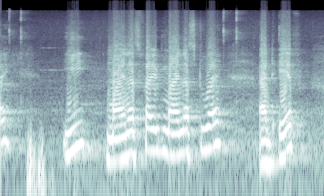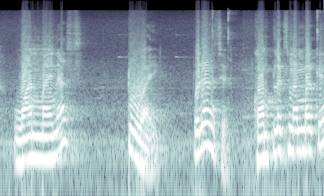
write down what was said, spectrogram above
i e minus five minus two i and f one minus two i বোঝা গেছে? কমপ্লেক্স নাম্বারকে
